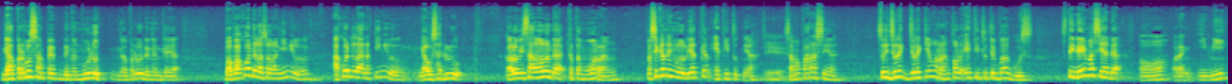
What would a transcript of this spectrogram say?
nggak perlu sampai dengan mulut nggak perlu dengan kayak bapakku adalah seorang ini loh aku adalah anak ini loh nggak usah dulu kalau misalnya lo udah ketemu orang pasti kan yang lo lihat kan attitude-nya Iya. sama parasnya sejelek-jeleknya orang kalau attitude-nya bagus setidaknya masih ada oh orang ini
